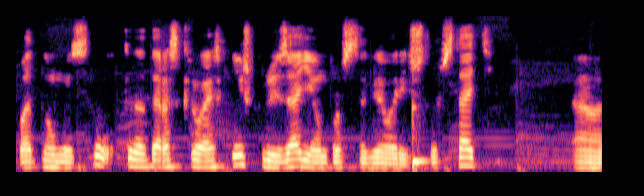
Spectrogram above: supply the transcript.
в одном из, ну, когда ты раскрываешь книжку, или сзади он просто говорит, что стать э,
